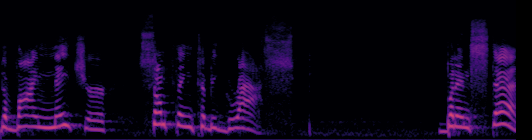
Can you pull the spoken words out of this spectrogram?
divine nature something to be grasped, but instead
